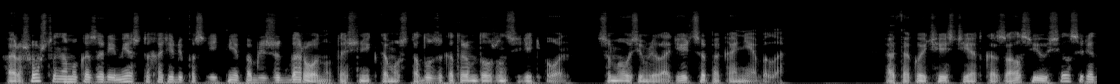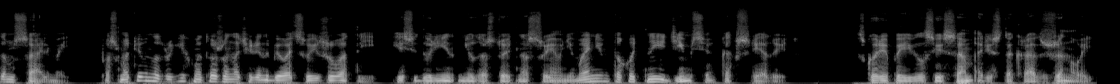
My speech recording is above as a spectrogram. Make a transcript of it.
Хорошо, что нам указали место, хотели посадить меня поближе к барону, точнее к тому столу, за которым должен сидеть он. Самого землевладельца пока не было. От такой чести я отказался и уселся рядом с Альмой. Посмотрев на других, мы тоже начали набивать свои животы. Если дурин не удостоит нас своим вниманием, то хоть наедимся как следует. Вскоре появился и сам аристократ с женой.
